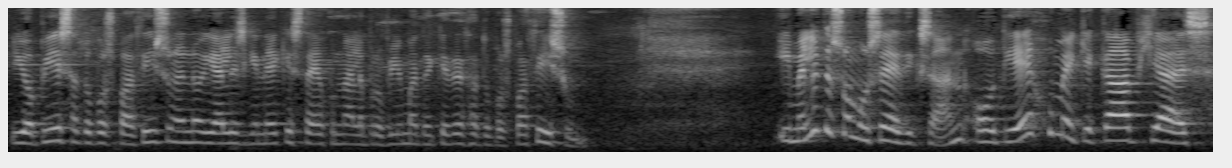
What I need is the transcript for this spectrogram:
οι οποίες θα το προσπαθήσουν, ενώ οι άλλες γυναίκες θα έχουν άλλα προβλήματα και δεν θα το προσπαθήσουν. Οι μελέτες όμως έδειξαν ότι έχουμε και κάποιες,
